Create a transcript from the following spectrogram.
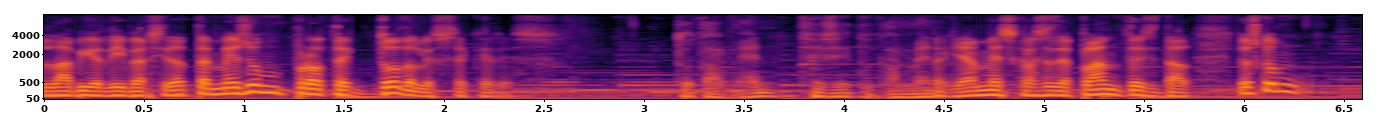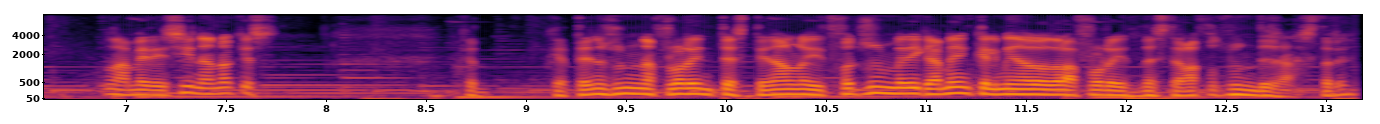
la biodiversitat també és un protector de les sequeres. Totalment, sí, sí, totalment. perquè hi ha més classes de plantes i tal. Això és com la medicina, no? Que, és, que, que tens una flora intestinal no? i et fots un medicament que elimina tota la flora intestinal, fots un desastre.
